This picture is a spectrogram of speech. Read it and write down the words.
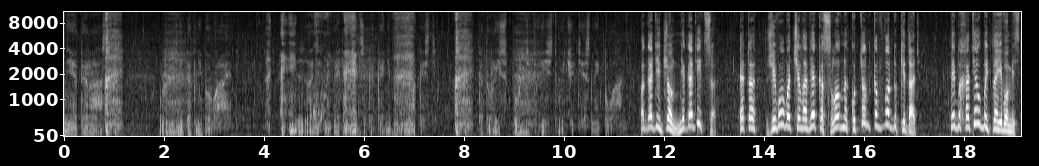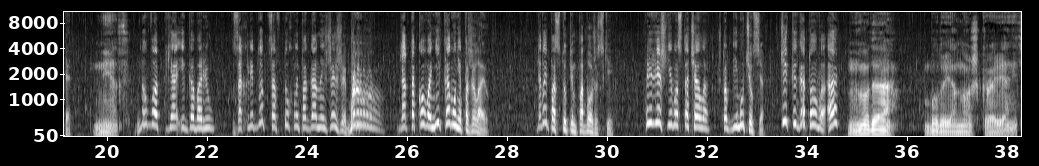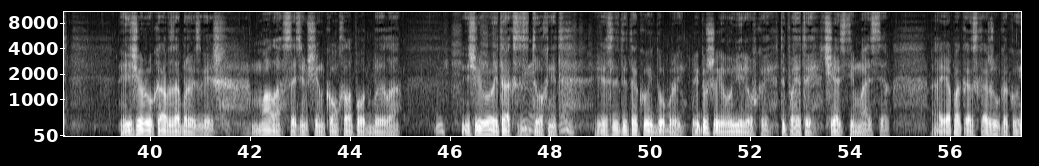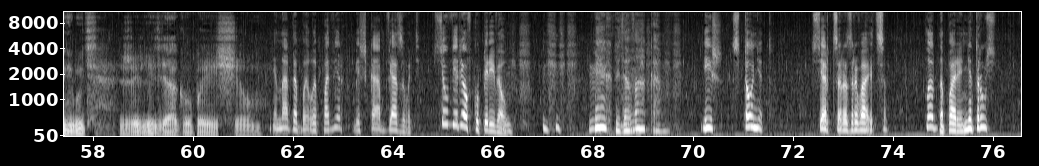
Нет, и раз. В жизни так не бывает. Обязательно приключится какая-нибудь пакость, которая испортит весь твой чудесный план. Погоди, Джон, не годится. Это живого человека словно кутенка в воду кидать. Ты бы хотел быть на его месте? Нет. Ну вот я и говорю. Захлебнуться в тухлой поганой жиже. Бррр! Я такого никому не пожелаю. Давай поступим по-божески. Прирежь его сначала, чтоб не мучился. Чик и готово, а? Ну да, буду я нож кровянить. Еще рукав забрызгаешь. Мало с этим щенком хлопот было. Ничего, и так сдохнет. Если ты такой добрый, придуши его веревкой. Ты по этой части мастер. А я пока схожу какой-нибудь железяку поищу. Не надо было поверх мешка обвязывать. Всю веревку перевел. Эх, бедолага. Ишь, стонет. Сердце разрывается. Ладно, парень, не трусь.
